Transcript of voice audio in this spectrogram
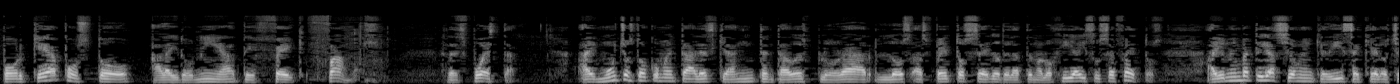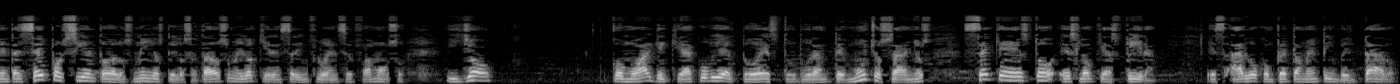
¿por qué apostó a la ironía de fake famous? Respuesta, hay muchos documentales que han intentado explorar los aspectos serios de la tecnología y sus efectos. Hay una investigación en que dice que el 86% de los niños de los Estados Unidos quieren ser influencers famosos. Y yo como alguien que ha cubierto esto durante muchos años, sé que esto es lo que aspira. Es algo completamente inventado.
